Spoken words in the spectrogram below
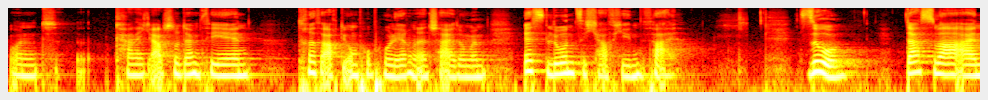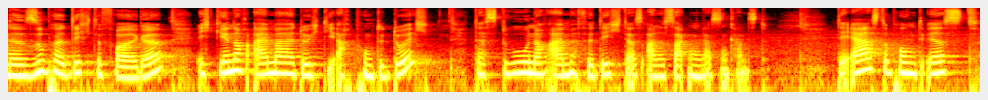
Und kann ich absolut empfehlen, triff auch die unpopulären Entscheidungen. Es lohnt sich auf jeden Fall. So, das war eine super dichte Folge. Ich gehe noch einmal durch die acht Punkte durch, dass du noch einmal für dich das alles sacken lassen kannst. Der erste Punkt ist,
